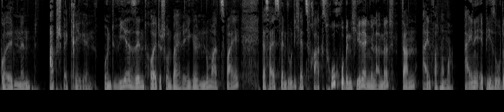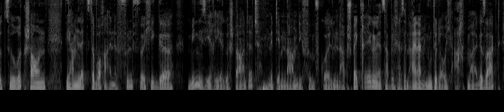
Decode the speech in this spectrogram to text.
goldenen Abspeckregeln. Und wir sind heute schon bei Regel Nummer zwei. Das heißt, wenn du dich jetzt fragst, hoch, wo bin ich hier denn gelandet? Dann einfach nochmal eine Episode zurückschauen. Wir haben letzte Woche eine fünfwöchige Miniserie gestartet mit dem Namen die fünf goldenen Abspeckregeln. Jetzt habe ich das in einer Minute, glaube ich, achtmal gesagt.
